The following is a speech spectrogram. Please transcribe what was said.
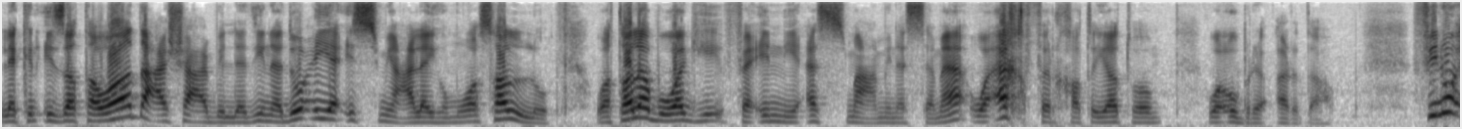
لكن إذا تواضع شعبي الذين دعي اسمي عليهم وصلوا وطلبوا وجهي فإني أسمع من السماء وأغفر خطياتهم وأبرئ أرضهم. في نوع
